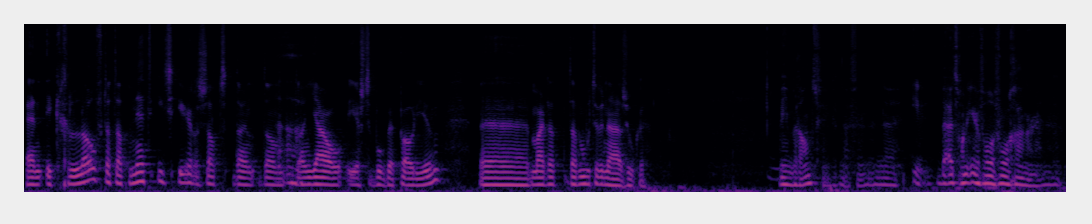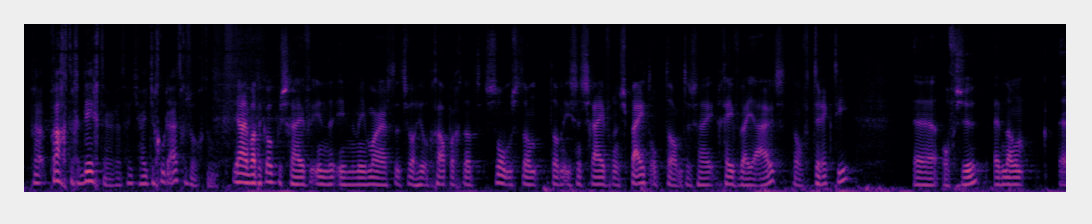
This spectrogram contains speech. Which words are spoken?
En ik geloof dat dat net iets eerder zat dan, dan, ah. dan jouw eerste boek bij podium. maar dat, dat moeten we nazoeken. Wim Brands vind ik het een, een, een buitengewoon eervolle voorganger. Pra prachtige dichter, dat had je, had je, goed uitgezocht toen. Ja, en wat ik ook beschrijf in de, in de memoirs, dat is wel heel grappig, dat soms dan, dan is een schrijver een spijt op tand. Dus hij geeft bij je uit, dan vertrekt hij, uh, of ze, en dan uh,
